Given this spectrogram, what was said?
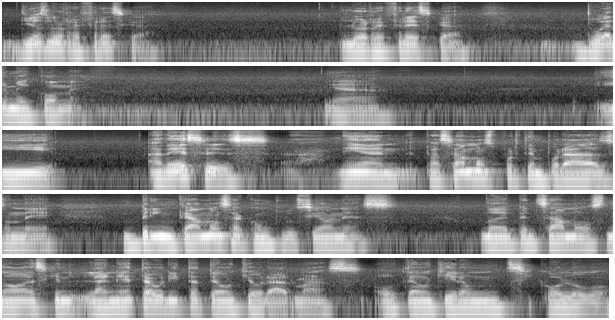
Dios lo refresca. Lo refresca. Duerme y come. Ya. Y a veces, miren, pasamos por temporadas donde brincamos a conclusiones, donde pensamos, no, es que la neta ahorita tengo que orar más, o tengo que ir a un psicólogo,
